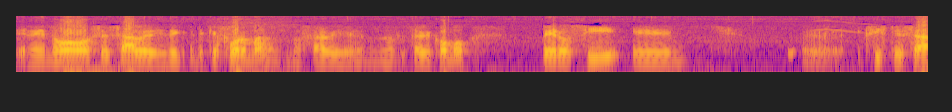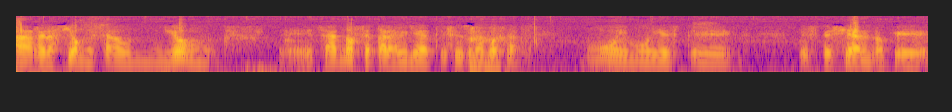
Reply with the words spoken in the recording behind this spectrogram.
Eh, no se sabe de, qué forma, no sabe, no se sabe cómo, pero sí eh, eh, existe esa relación, esa unión, esa no separabilidad. Esa es una cosa muy, muy este, especial, ¿no? Que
